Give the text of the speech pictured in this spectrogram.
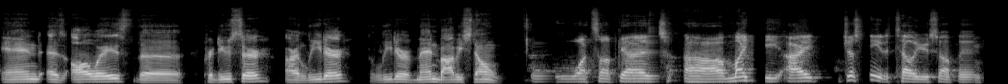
And as always, the producer, our leader, the leader of men, Bobby Stone. What's up, guys? Uh, Mikey, I just need to tell you something.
